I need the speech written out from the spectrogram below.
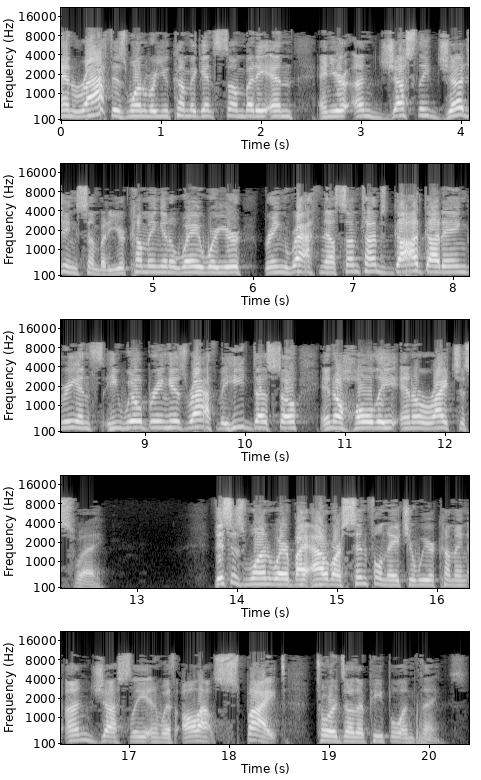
And wrath is one where you come against somebody and, and you're unjustly judging somebody. You're coming in a way where you're bringing wrath. Now sometimes God got angry and he will bring his wrath, but he does so in a holy and a righteous way. This is one whereby out of our sinful nature we are coming unjustly and with all out spite towards other people and things.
